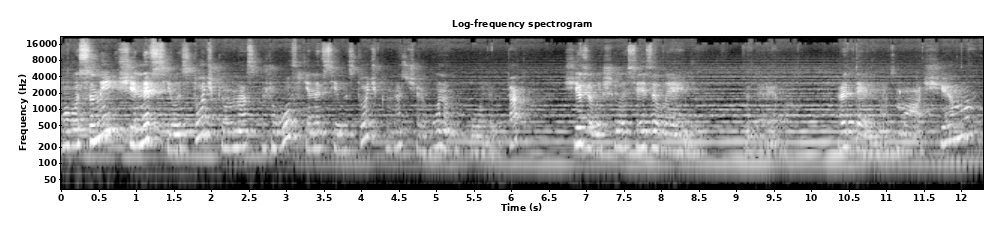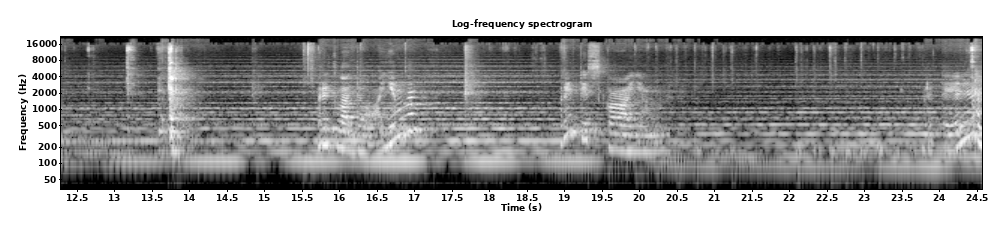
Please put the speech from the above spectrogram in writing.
Восени ще не всі листочки у нас жовті, не всі листочки у нас червоного кольору. Так? Ще залишилися і зелені на деревах. Ретельно змащуємо, прикладаємо, притискаємо. Ретельно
